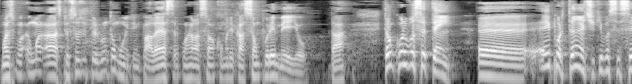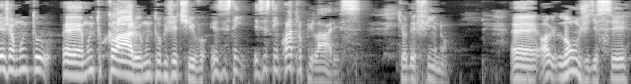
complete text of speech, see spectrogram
Mas uma- as pessoas me perguntam muito em palestra com relação à comunicação por e-mail, tá? Então, quando você tem é, é importante que você seja muito, é, muito claro e muito objetivo. Existem, existem quatro pilares que eu defino, é, longe de ser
